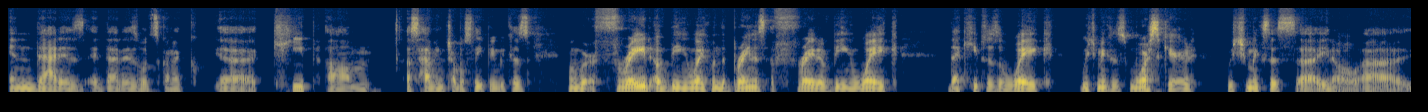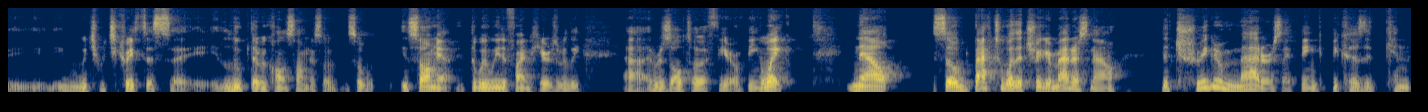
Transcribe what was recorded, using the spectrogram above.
And that is that is what's going to uh, keep um, us having trouble sleeping because when we're afraid of being awake, when the brain is afraid of being awake, that keeps us awake, which makes us more scared, which makes us, uh, you know, uh, which which creates this uh, loop that we call insomnia. So, so insomnia, the way we define it here, is really uh, a result of a fear of being awake. Now, so back to why the trigger matters now. The trigger matters, I think, because it can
